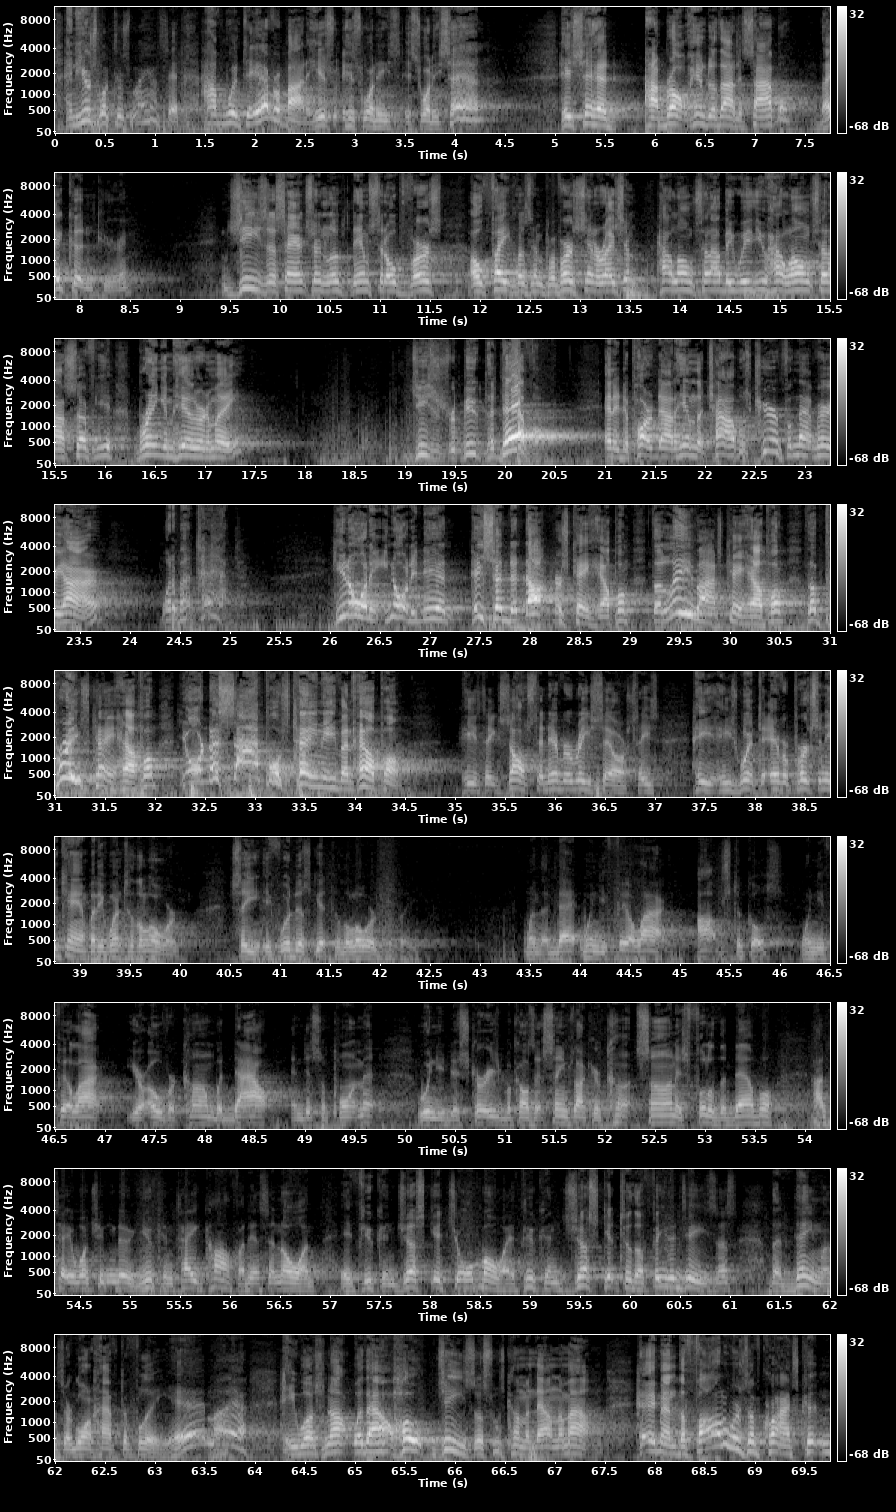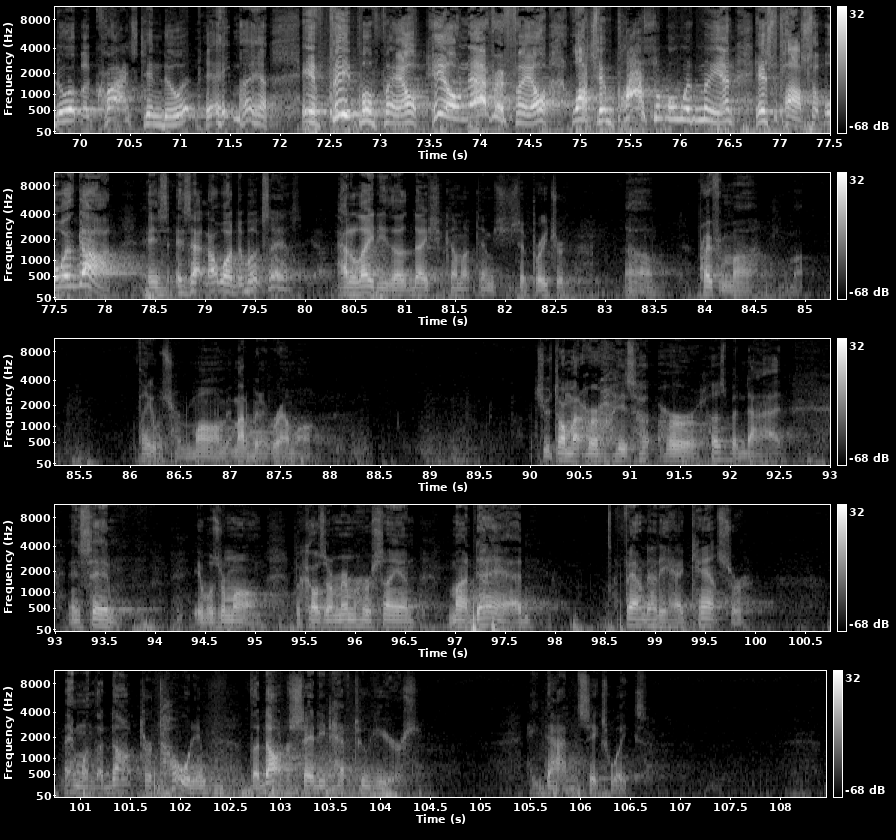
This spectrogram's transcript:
And here's what this man said. I went to everybody. Here's, here's, what, he, here's what he said. He said, I brought him to thy disciple. They couldn't cure him. Jesus answered and looked at them and said, oh, O perverse, O oh, faithless and perverse generation, how long shall I be with you? How long shall I suffer you? Bring him hither to me. Jesus rebuked the devil, and he departed out of him. The child was cured from that very hour. What about that? You know what he, you know what he did? He said the doctors can't help him, the Levites can't help him, the priests can't help him, your disciples can't even help him. He's exhausted every resource. He's, he, he's went to every person he can, but he went to the Lord. See, if we'll just get to the Lord, when, the, when you feel like obstacles, when you feel like you're overcome with doubt and disappointment, when you're discouraged because it seems like your son is full of the devil, I tell you what you can do. You can take confidence in knowing if you can just get your boy, if you can just get to the feet of Jesus, the demons are going to have to flee. Amen. He was not without hope. Jesus was coming down the mountain. Amen. The followers of Christ couldn't do it, but Christ can do it. Amen. If people fail, He'll never fail. What's impossible with men is possible with God. Is, is that not what the book says? Had a lady the other day, she come up to me, she said, Preacher, uh, pray for my, my, I think it was her mom, it might have been a grandma. She was talking about her, his, her husband died and said, it was her mom. Because I remember her saying, My dad found out he had cancer, and when the doctor told him, the doctor said he'd have two years. He died in six weeks.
